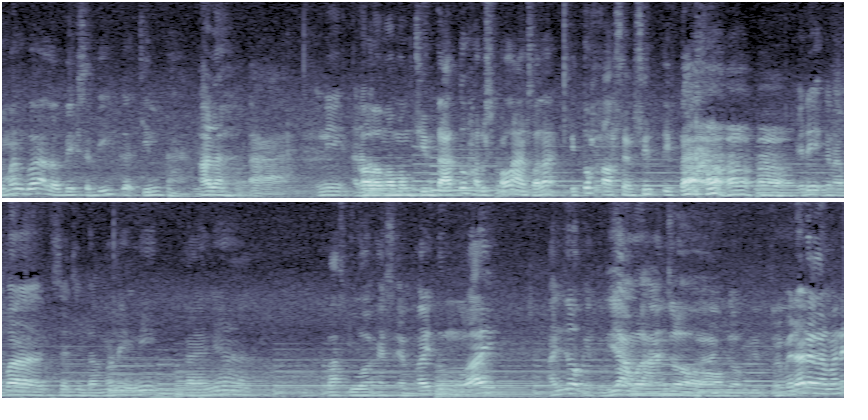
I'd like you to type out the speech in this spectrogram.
cuman gue lebih sedih ke cinta. gitu. Alah. Nah, Ini kalau ngomong cinta tuh harus pelan soalnya itu hal sensitif. Jadi kenapa saya cinta mana ini kayaknya kelas 2 SMA itu mulai anjlok gitu. Iya, mulai anjlok. Mulai anjlok gitu. Berbeda dengan mana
